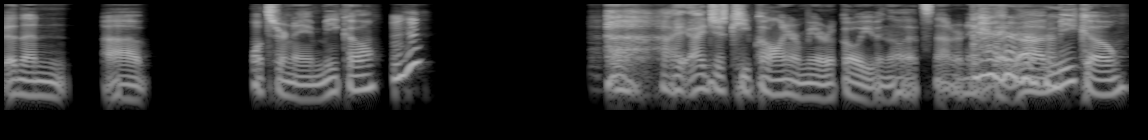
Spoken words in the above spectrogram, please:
and then uh, what's her name, Miko? Mhm. I, I just keep calling her Miracle, even though that's not her name. But uh, Miko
